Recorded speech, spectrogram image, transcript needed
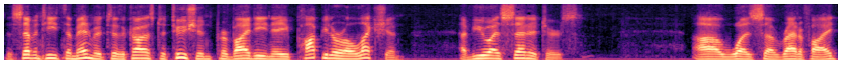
the 17th Amendment to the Constitution providing a popular election of U.S. senators uh, was uh, ratified.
